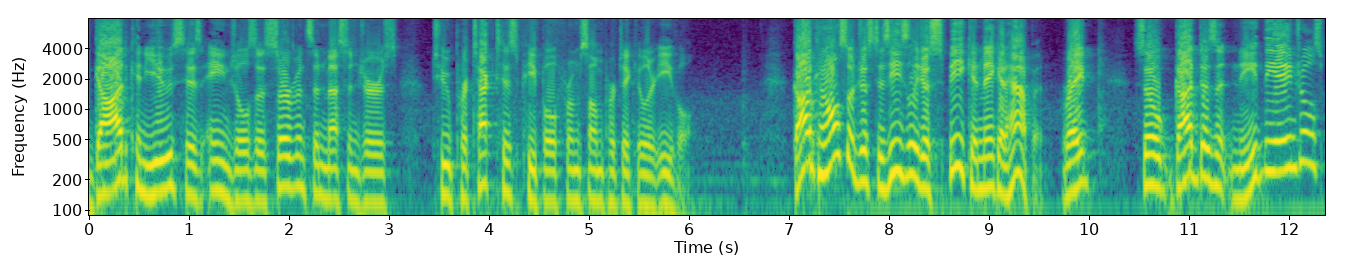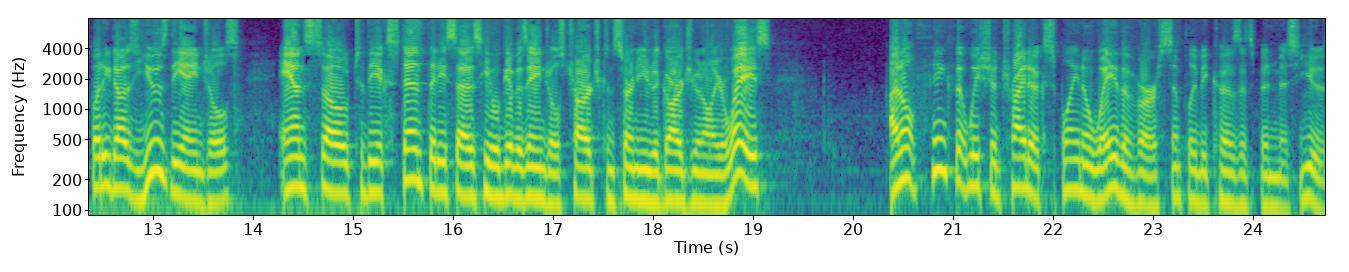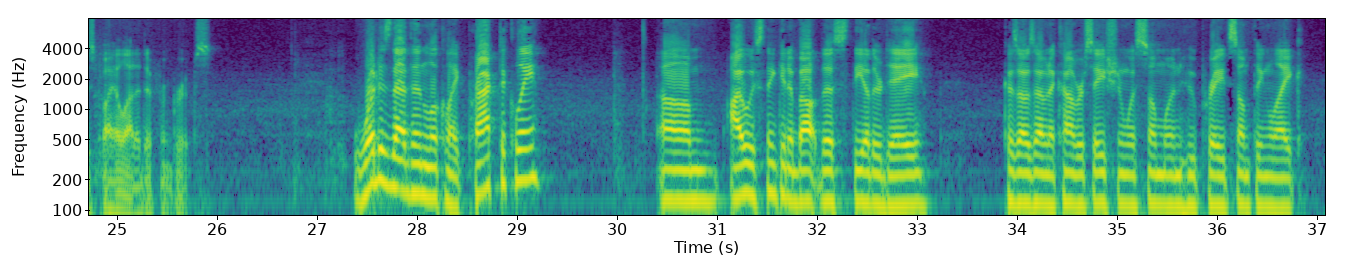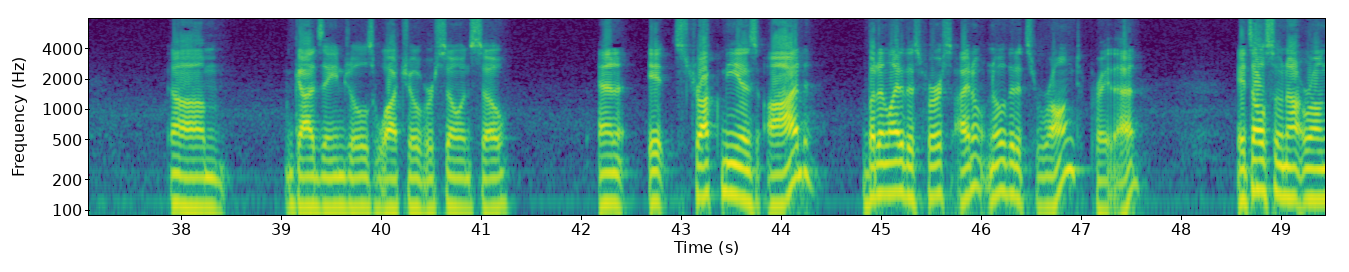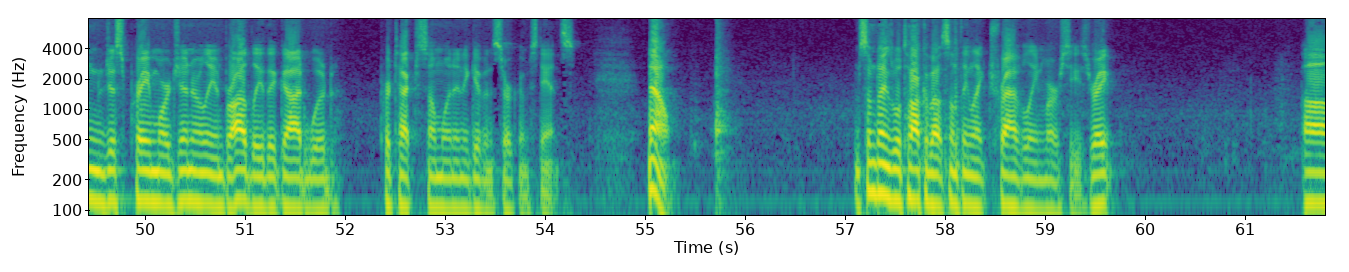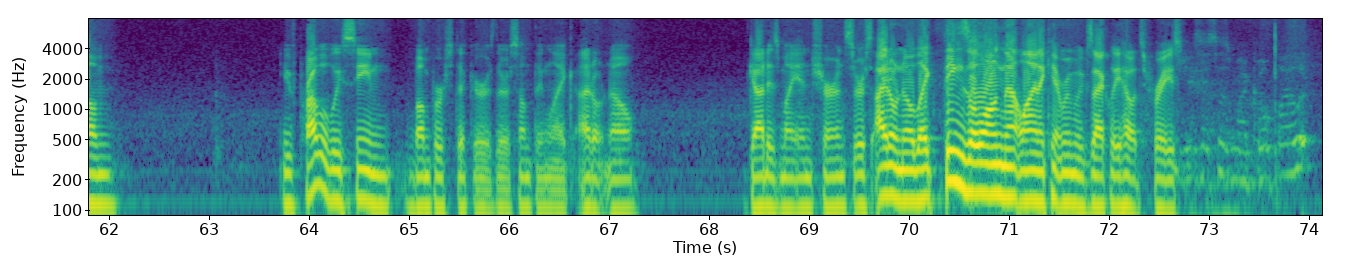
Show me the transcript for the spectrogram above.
God can use his angels as servants and messengers to protect his people from some particular evil. God can also just as easily just speak and make it happen, right? So God doesn't need the angels, but he does use the angels. And so to the extent that he says he will give his angels charge concerning you to guard you in all your ways, I don't think that we should try to explain away the verse simply because it's been misused by a lot of different groups. What does that then look like practically? Um, I was thinking about this the other day because I was having a conversation with someone who prayed something like, um, God's angels watch over so and so. And it struck me as odd, but in light of this verse, I don't know that it's wrong to pray that. It's also not wrong to just pray more generally and broadly that God would protect someone in a given circumstance. Now, sometimes we'll talk about something like traveling mercies, right? Um, you've probably seen bumper stickers. There's something like, I don't know, God is my insurance, or I don't know, like things along that line. I can't remember exactly how it's phrased. Jesus is my co-pilot.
